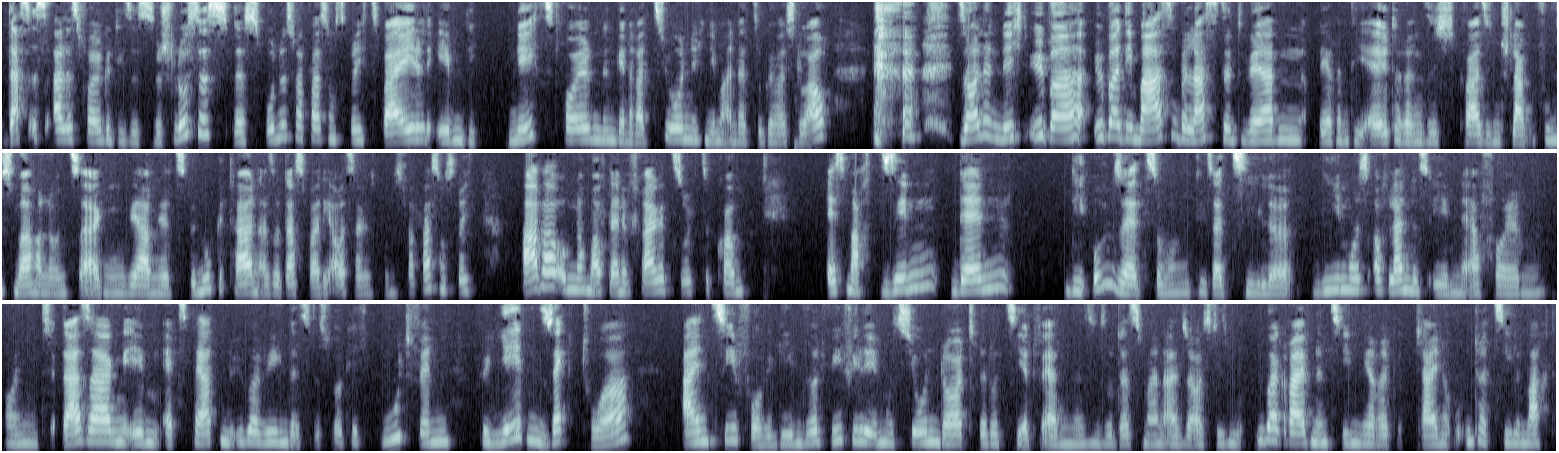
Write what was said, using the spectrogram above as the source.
Das ist alles Folge dieses Beschlusses des Bundesverfassungsgerichts, weil eben die nächstfolgenden Generationen, ich nehme an, dazu gehörst du auch, sollen nicht über, über die Maßen belastet werden, während die Älteren sich quasi einen schlanken Fuß machen und sagen, wir haben jetzt genug getan. Also das war die Aussage des Bundesverfassungsgerichts. Aber um nochmal auf deine Frage zurückzukommen, es macht Sinn, denn die Umsetzung dieser Ziele, die muss auf Landesebene erfolgen. Und da sagen eben Experten überwiegend, ist es wirklich gut, wenn für jeden Sektor ein Ziel vorgegeben wird, wie viele Emissionen dort reduziert werden müssen, so dass man also aus diesem übergreifenden Ziel mehrere kleine Unterziele macht,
